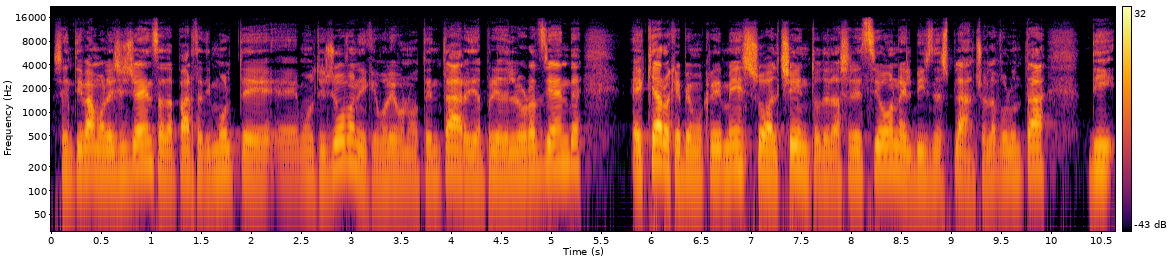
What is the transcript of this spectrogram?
sentivamo l'esigenza da parte di molte, eh, molti giovani che volevano tentare di aprire delle loro aziende è chiaro che abbiamo messo al centro della selezione il business plan, cioè la volontà di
